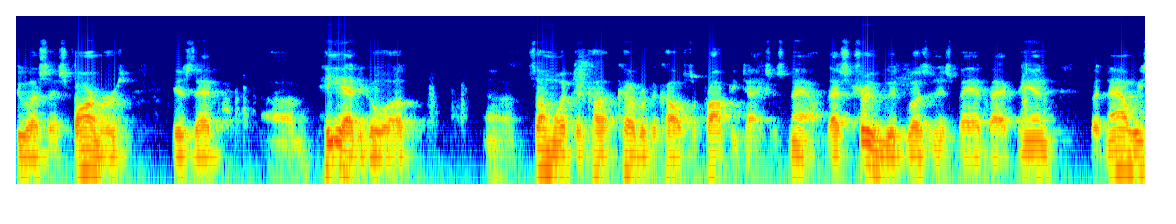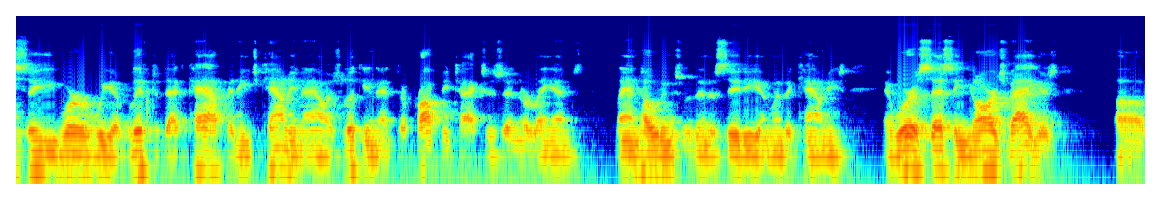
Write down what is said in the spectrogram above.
to us as farmers, is that um, he had to go up uh, somewhat to co- cover the cost of property taxes. Now, that's true, it wasn't as bad back then, but now we see where we have lifted that cap, and each county now is looking at their property taxes and their lands, land holdings within the city and within the counties, and we're assessing large values. Uh,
